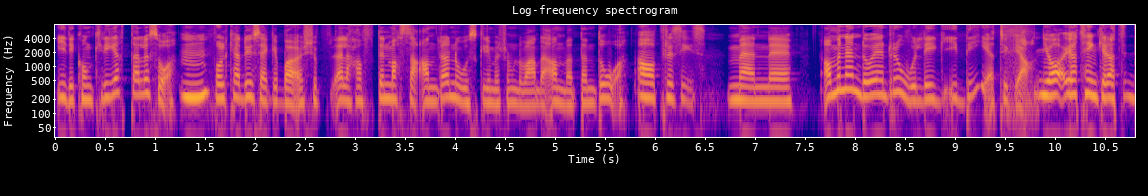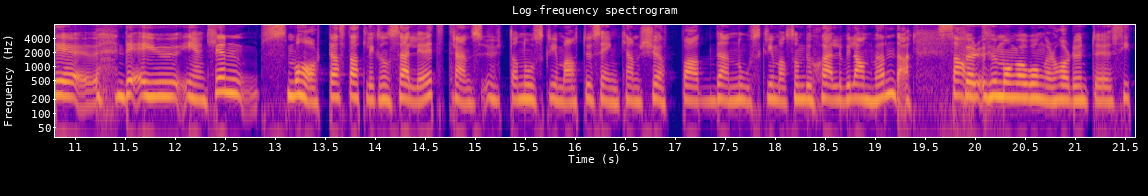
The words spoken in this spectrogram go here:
i det konkreta eller så. Mm. Folk hade ju säkert bara köpt, eller haft en massa andra nosgrimmor som de hade använt ändå. Ja, precis. Men, eh, ja, men ändå en rolig idé tycker jag. Ja, jag tänker att det, det är ju egentligen smartast att liksom sälja ett trends utan nosgrimma. Att du sen kan köpa den nosgrimma som du själv vill använda. Sant. För hur många gånger har du inte sitt,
